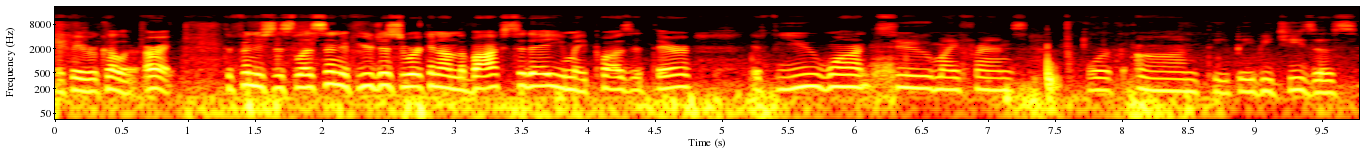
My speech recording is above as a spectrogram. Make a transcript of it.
my favorite color. All right, to finish this lesson, if you're just working on the box today, you may pause it there. If you want to, my friends, work on the baby Jesus,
